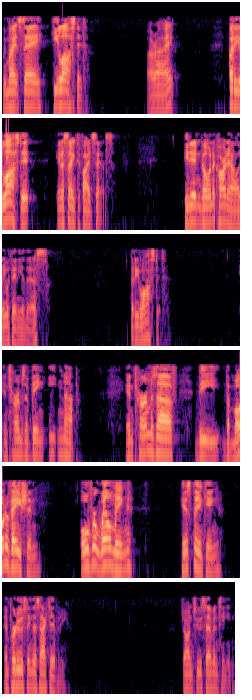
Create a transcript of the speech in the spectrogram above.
We might say he lost it. Alright? But he lost it in a sanctified sense. He didn't go into carnality with any of this. But he lost it in terms of being eaten up, in terms of the, the motivation overwhelming his thinking and producing this activity. John 2:17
